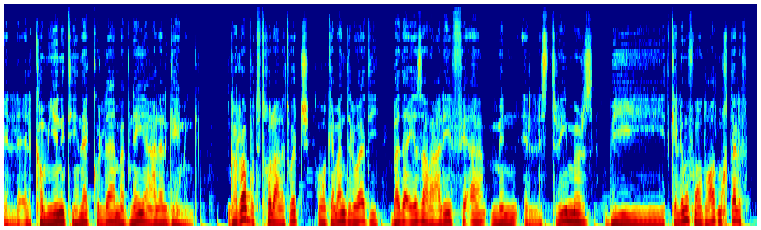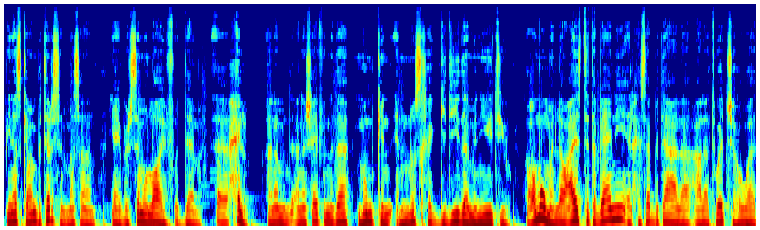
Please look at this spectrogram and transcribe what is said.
ال community هناك كلها مبنية على ال gaming جربوا تدخلوا على Twitch هو كمان دلوقتي بدأ يظهر عليه فئة من ال streamers بيتكلموا في موضوعات مختلفة. في ناس كمان بترسم مثلا يعني بيرسموا live قدامك. آه حلو. أنا أنا شايف إن ده ممكن النسخة الجديدة من يوتيوب. عموما لو عايز تتابعني الحساب بتاعي على على Twitch هو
